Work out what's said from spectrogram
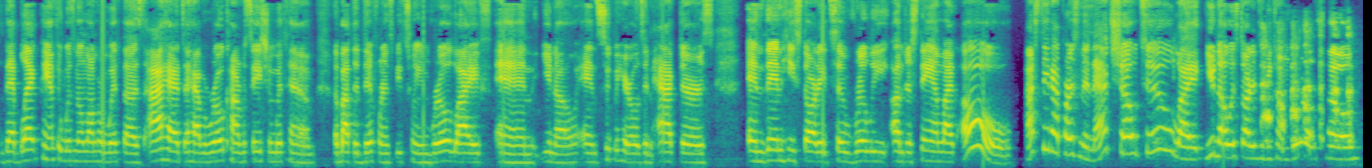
that Black Panther was no longer with us, I had to have a real conversation with him about the difference between real life and, you know, and superheroes and actors. And then he started to really understand, like, oh, I see that person in that show too. Like, you know, it started to become real. So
